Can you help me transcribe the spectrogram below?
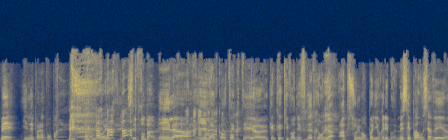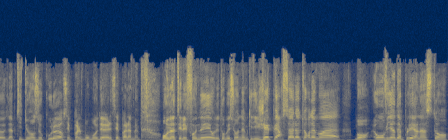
Mais il n'est pas là pour parler. Boris. c'est probable. Il a, il a contacté euh, quelqu'un qui vend des fenêtres et on lui a absolument pas livré les bonnes. Mais c'est pas, vous savez, euh, de la petite nuance de couleur, c'est pas le bon modèle, c'est pas la même. On a téléphoné, on est tombé sur une dame qui dit j'ai personne autour de moi. Bon, on vient d'appeler à l'instant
